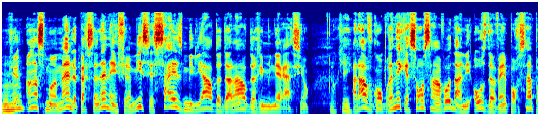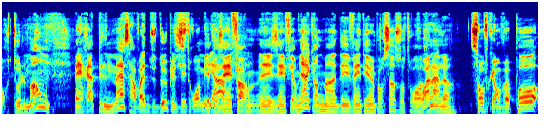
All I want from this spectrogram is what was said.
Mhm. qu'en ce moment, le personnel infirmier, c'est 16 milliards de dollars de rémunération. OK. Alors, vous comprenez que si on s'en va dans les hausses de 20% pour tout le monde, ben rapidement, ça va être du 2 puis du 3 Il y a milliards. des, infirmières qui ont demandé 21% sur trois Voilà. ans. Là. Sauf qu'on ne veut pas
